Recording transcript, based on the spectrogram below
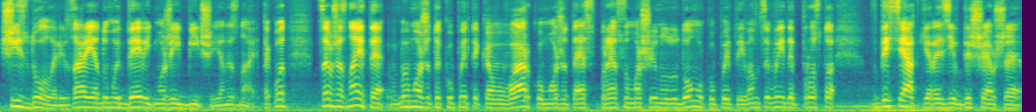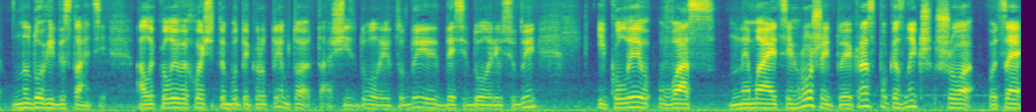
6 доларів. Зараз я думаю 9, може і більше, я не знаю. Так от, це вже знаєте, ви можете купити кавоварку, можете еспресо машину додому купити, і вам це вийде просто в десятки разів дешевше на довгій дистанції. Але коли ви хочете бути крутим, то та 6 доларів туди, 10 доларів сюди. І коли у вас немає цих грошей, то якраз показник, що оце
